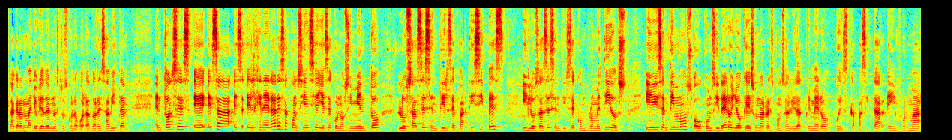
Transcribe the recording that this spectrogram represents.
la gran mayoría de nuestros colaboradores habitan. Entonces, eh, esa, es, el generar esa conciencia y ese conocimiento los hace sentirse partícipes y los hace sentirse comprometidos. Y sentimos o considero yo que es una responsabilidad primero pues capacitar e informar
